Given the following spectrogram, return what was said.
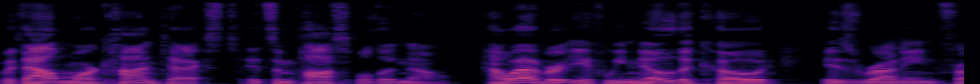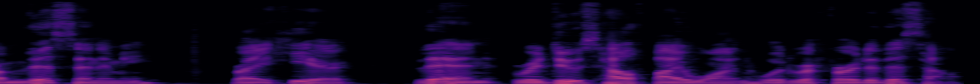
Without more context, it's impossible to know. However, if we know the code is running from this enemy, right here, then reduce health by 1 would refer to this health.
